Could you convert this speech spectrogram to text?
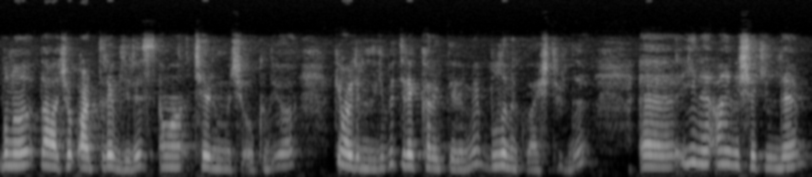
bunu daha çok arttırabiliriz ama çevrim içi oku diyor. Gördüğünüz gibi direkt karakterimi bulanıklaştırdı. E, yine aynı şekilde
